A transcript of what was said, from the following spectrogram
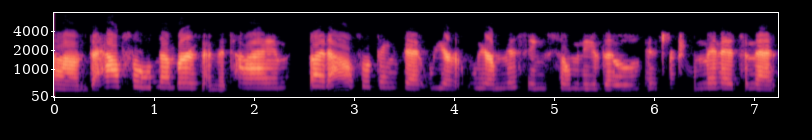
um, the household numbers and the time. But I also think that we are we are missing so many of those instructional minutes and that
